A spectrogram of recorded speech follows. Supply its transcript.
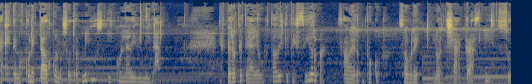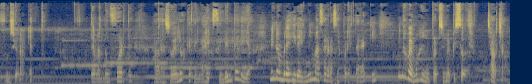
a que estemos conectados con nosotros mismos y con la divinidad. Espero que te haya gustado y que te sirva saber un poco sobre los chakras y su funcionamiento. Te mando un fuerte abrazo de luz, que tengas excelente día. Mi nombre es Irene Massa, gracias por estar aquí y nos vemos en un próximo episodio. Chao, chao.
